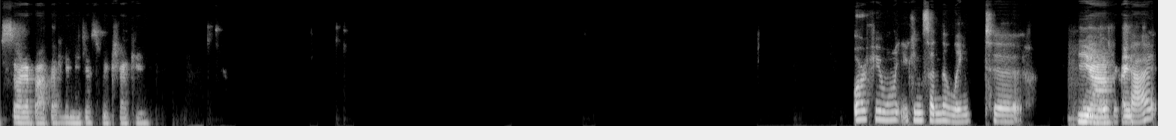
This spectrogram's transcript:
Sorry about that. Let me just make sure I can. Or if you want, you can send the link to yeah I, chat,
